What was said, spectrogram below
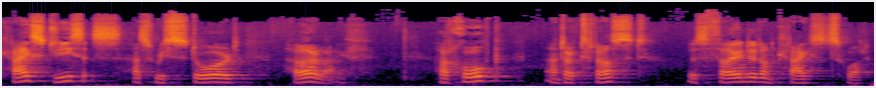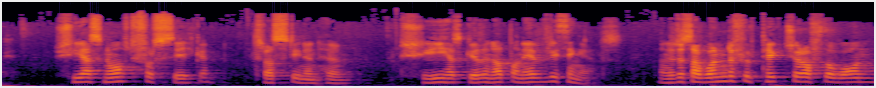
Christ Jesus has restored her life. Her hope and her trust is founded on Christ's work. She has not forsaken trusting in Him. She has given up on everything else. And it is a wonderful picture of the one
